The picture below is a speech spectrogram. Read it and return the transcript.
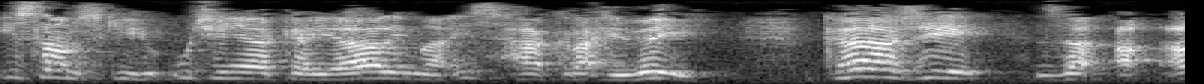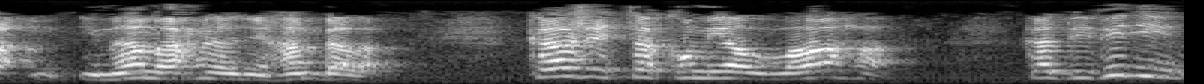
islamskih učenjaka i alima, Ishak Rahivej, kaže za a, a, imama Ahmeda ibn Hanbala, kaže tako mi Allaha, kad bi vidim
